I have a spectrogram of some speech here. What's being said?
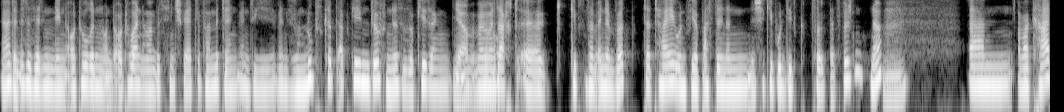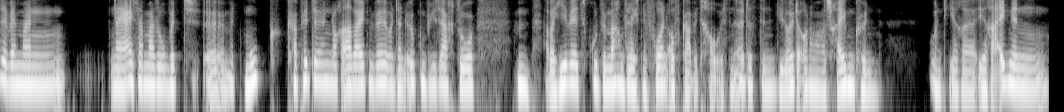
ja, dann ist es ja den, den Autorinnen und Autoren immer ein bisschen schwer zu vermitteln, wenn sie, wenn sie so ein Loop-Skript abgeben dürfen, ist okay, sagen, ja, wenn genau. man sagt, äh, gibt uns am Ende eine Word-Datei und wir basteln dann Schickibo-Zeug dazwischen, ne? Mhm. Ähm, aber gerade wenn man naja, ich sag mal so mit, äh, mit MOOC-Kapiteln noch arbeiten will und dann irgendwie sagt so, hm, aber hier wäre jetzt gut, wir machen vielleicht eine Voraufgabe draus, ne, dass denn die Leute auch noch mal was schreiben können und ihre ihre eigenen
